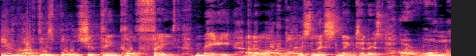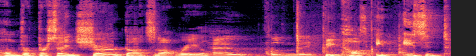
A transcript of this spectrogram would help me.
You have this bullshit thing called faith. Me and a lot of guys listening to this are 100% sure God's not real. How? Couldn't he? because it isn't.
